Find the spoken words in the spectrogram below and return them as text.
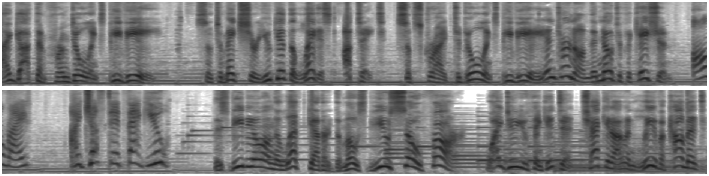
I got them from Duel Links PvE. So to make sure you get the latest update, subscribe to Duel Links PvE and turn on the notification. Alright, I just did, thank you. This video on the left gathered the most views so far. Why do you think it did? Check it out and leave a comment.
